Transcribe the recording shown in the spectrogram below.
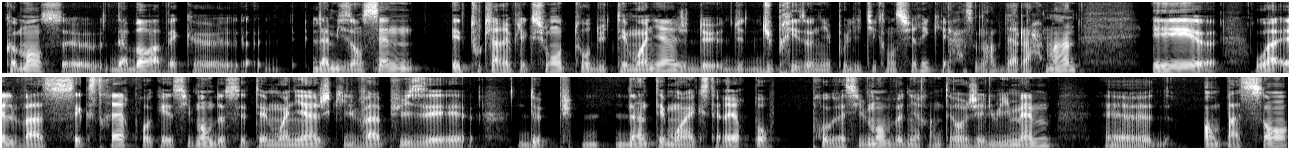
commence euh, d'abord avec euh, la mise en scène et toute la réflexion autour du témoignage du, prisonnier politique en Syrie qui est Hassan Abdelrahman. Et euh, Wael va s'extraire progressivement de ces témoignages qu'il va puiser d'un témoin extérieur pour progressivement venir interroger lui-même euh, en passant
